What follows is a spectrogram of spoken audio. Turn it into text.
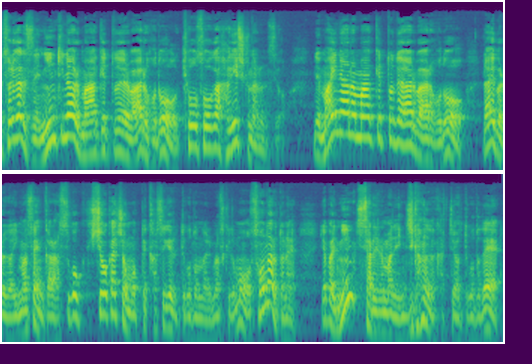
それがですね、人気のあるマーケットであればあるほど競争が激しくなるんですよ。で、マイナーなマーケットであればあるほど、ライバルがいませんから、すごく希少価値を持って稼げるってことになりますけども、そうなるとね、やっぱり認知されるまでに時間がかかっちゃうってことで、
